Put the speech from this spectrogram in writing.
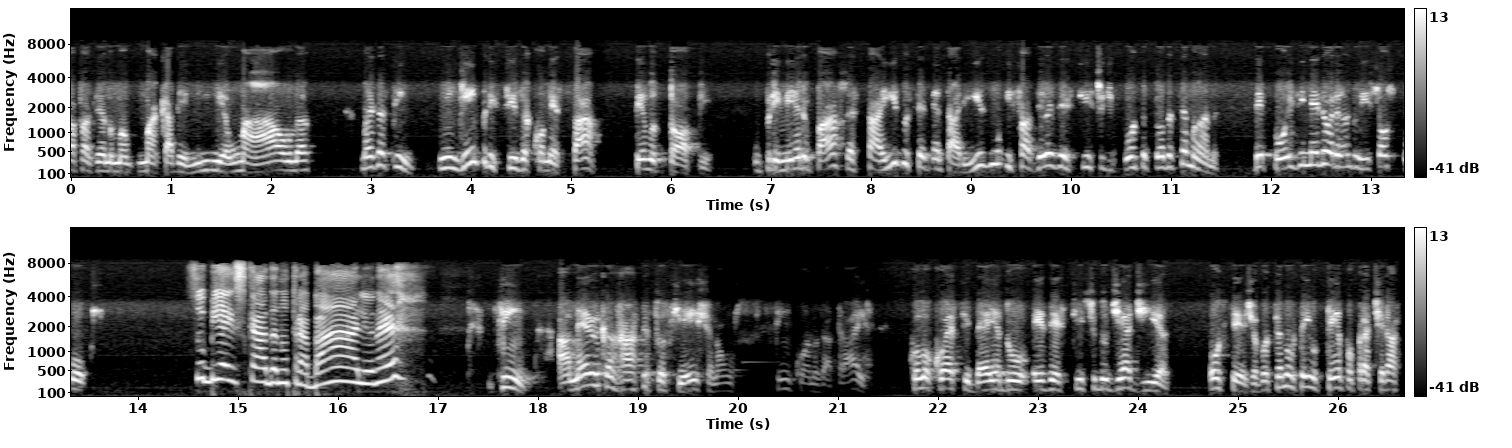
está fazendo uma, uma academia, uma aula. Mas assim, ninguém precisa começar pelo top. O primeiro passo é sair do sedentarismo e fazer o exercício de força toda semana. Depois ir melhorando isso aos poucos. Subir a escada no trabalho, né? Sim. A American Heart Association, há uns cinco anos atrás, colocou essa ideia do exercício do dia a dia. Ou seja, você não tem o tempo para tirar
